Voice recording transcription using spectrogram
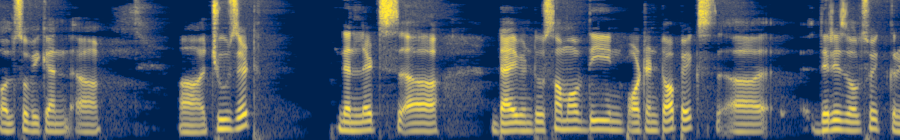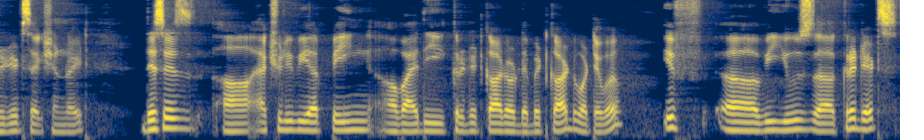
also we can uh, uh, choose it. Then let's uh, dive into some of the important topics. Uh, there is also a credit section right? This is uh, actually we are paying uh, via the credit card or debit card whatever. If we use credits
